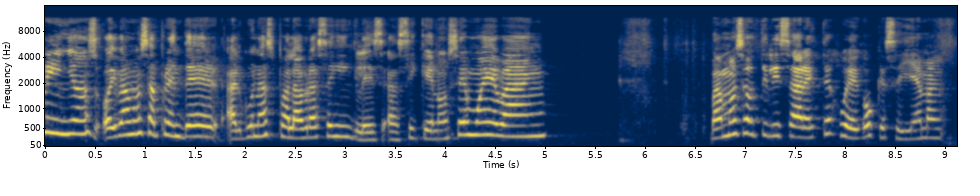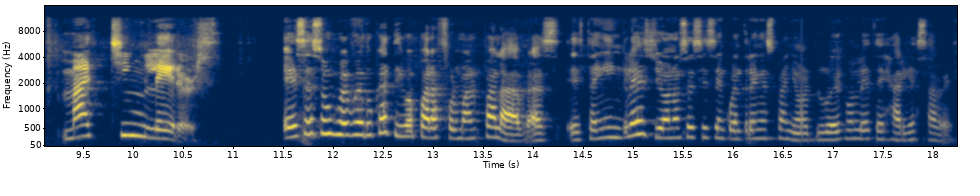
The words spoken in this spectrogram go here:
niños, hoy vamos a aprender algunas palabras en inglés, así que no se muevan. Vamos a utilizar este juego que se llama Matching Letters. Ese es un juego educativo para formar palabras. Está en inglés, yo no sé si se encuentra en español, luego les dejaría saber.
